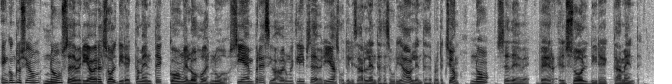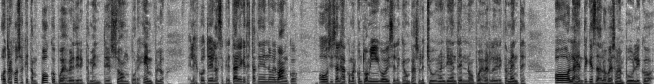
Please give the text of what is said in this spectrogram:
En conclusión, no se debería ver el sol directamente con el ojo desnudo. Siempre, si vas a ver un eclipse, deberías utilizar lentes de seguridad o lentes de protección. No se debe ver el sol directamente. Otras cosas que tampoco puedes ver directamente son, por ejemplo, el escote de la secretaria que te está teniendo en el banco, o si sales a comer con tu amigo y se le queda un pedazo de lechuga en el diente, no puedes verlo directamente, o la gente que se da los besos en público,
